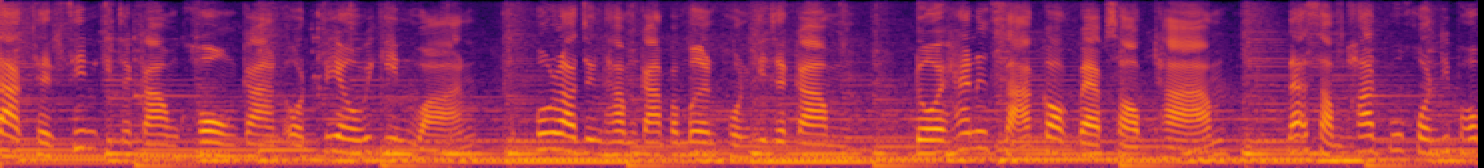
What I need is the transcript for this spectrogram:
จากเสร็จสิ้นกิจกรรมโครงการอดเปรี้ยววิกินหวาน พวกเราจึงทำการประเมินผลกิจกรรม โดยให้นักศึกษากรอกแบบสอบถาม และสัมภาษณ์ผู้คนที่พบ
